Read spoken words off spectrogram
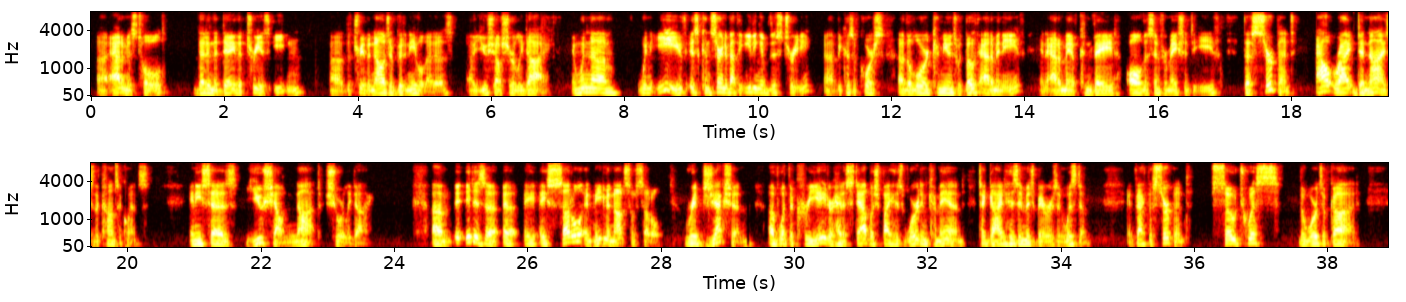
uh, Adam is told that in the day the tree is eaten, uh, the tree of the knowledge of good and evil, that is, uh, you shall surely die. And when um, when Eve is concerned about the eating of this tree, uh, because of course uh, the Lord communes with both Adam and Eve, and Adam may have conveyed all this information to Eve, the serpent outright denies the consequence. And he says, You shall not surely die. Um, it, it is a, a, a subtle and even not so subtle rejection of what the Creator had established by his word and command to guide his image bearers in wisdom. In fact, the serpent so twists the words of God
